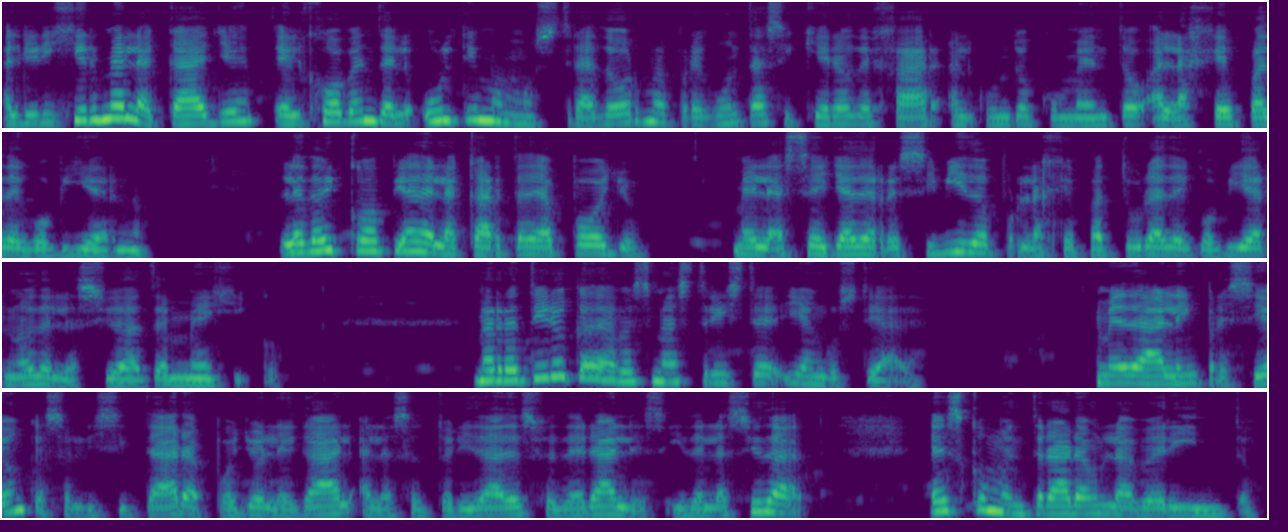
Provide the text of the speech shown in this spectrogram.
Al dirigirme a la calle, el joven del último mostrador me pregunta si quiero dejar algún documento a la jefa de gobierno. Le doy copia de la carta de apoyo. Me la sella de recibido por la jefatura de gobierno de la Ciudad de México. Me retiro cada vez más triste y angustiada. Me da la impresión que solicitar apoyo legal a las autoridades federales y de la ciudad es como entrar a un laberinto.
